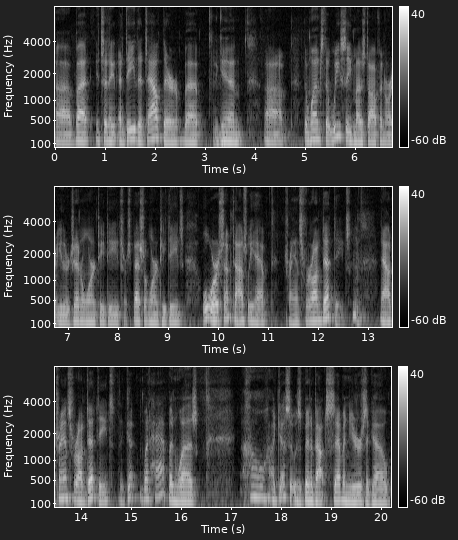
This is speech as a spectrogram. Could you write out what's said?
Uh, but it's a, a deed that's out there. But again, uh, the ones that we see most often are either general warranty deeds or special warranty deeds, or sometimes we have transfer on death deeds. Now, transfer on death deeds, the, what happened was, oh, I guess it was been about seven years ago.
